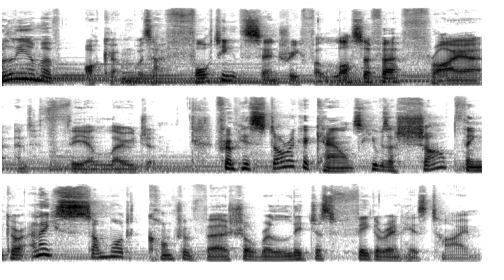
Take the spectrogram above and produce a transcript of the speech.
William of Ockham was a 14th century philosopher, friar, and theologian. From historic accounts, he was a sharp thinker and a somewhat controversial religious figure in his time.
